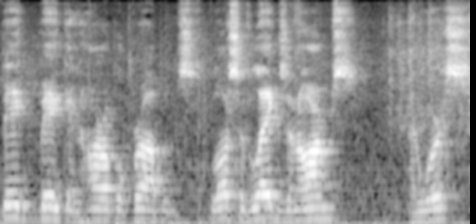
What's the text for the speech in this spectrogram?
big, big, and horrible problems. Loss of legs and arms, and worse.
